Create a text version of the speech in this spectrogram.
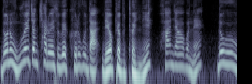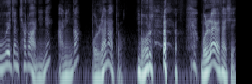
너는 우회전 차로에서 왜 그러고 나 내 옆에 붙어 있니? 화한장하겠네. 너 그 우회전 차로 아니니? 아닌가? 몰라 나도. 몰라요. 몰라요 사실.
